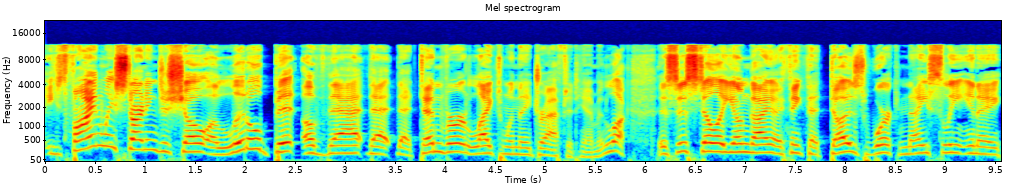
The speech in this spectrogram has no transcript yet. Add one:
he's finally starting to show a little bit of that that that Denver liked when they drafted him. And look, this is still a young guy. I think that does work nicely in a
